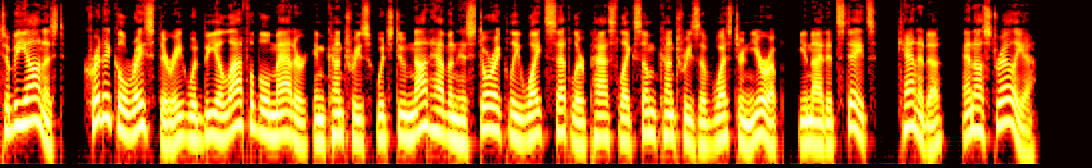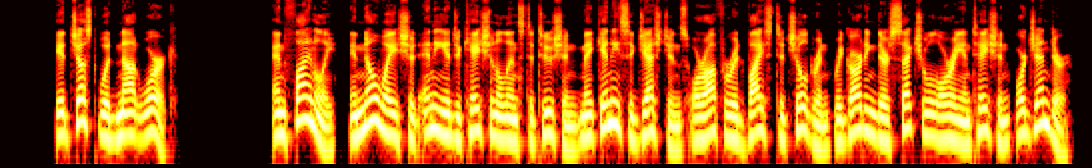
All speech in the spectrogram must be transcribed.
To be honest, Critical race theory would be a laughable matter in countries which do not have an historically white settler past, like some countries of Western Europe, United States, Canada, and Australia. It just would not work. And finally, in no way should any educational institution make any suggestions or offer advice to children regarding their sexual orientation or gender.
